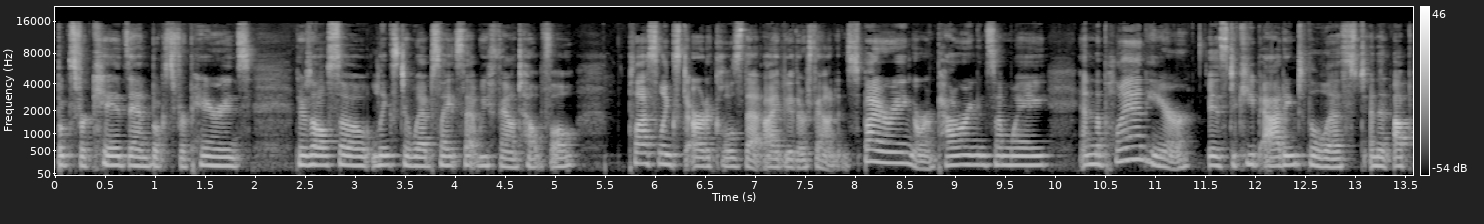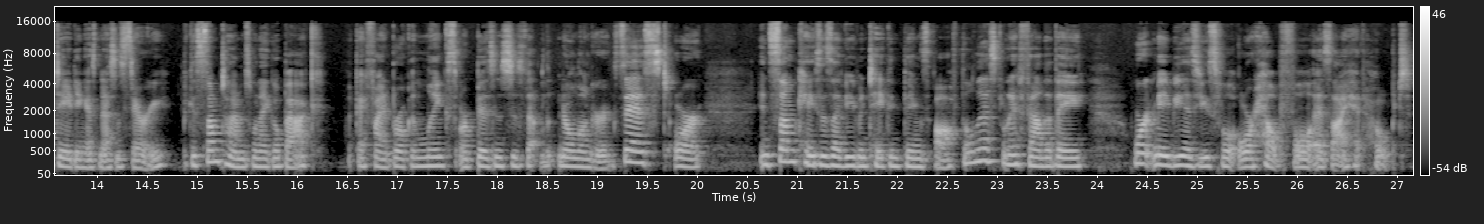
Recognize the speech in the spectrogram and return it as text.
books for kids and books for parents. There's also links to websites that we found helpful, plus links to articles that I've either found inspiring or empowering in some way. And the plan here is to keep adding to the list and then updating as necessary, because sometimes when I go back, like I find broken links or businesses that no longer exist, or in some cases, I've even taken things off the list when I found that they weren't maybe as useful or helpful as I had hoped.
